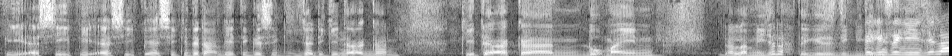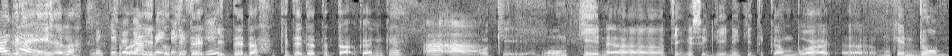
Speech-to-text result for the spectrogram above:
PSC, PSC, PSC kita dah ambil tiga segi. Jadi kita mm-hmm. akan kita akan duk main dalam ni je lah tiga segi. Tiga segi je lah tiga kan? Segi je lah. Kita Sebab dah itu tiga kita segi? kita dah kita dah tetapkan ke? Uh-uh. Okey, mungkin uh, tiga segi ni kita akan buat uh, mungkin dome.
